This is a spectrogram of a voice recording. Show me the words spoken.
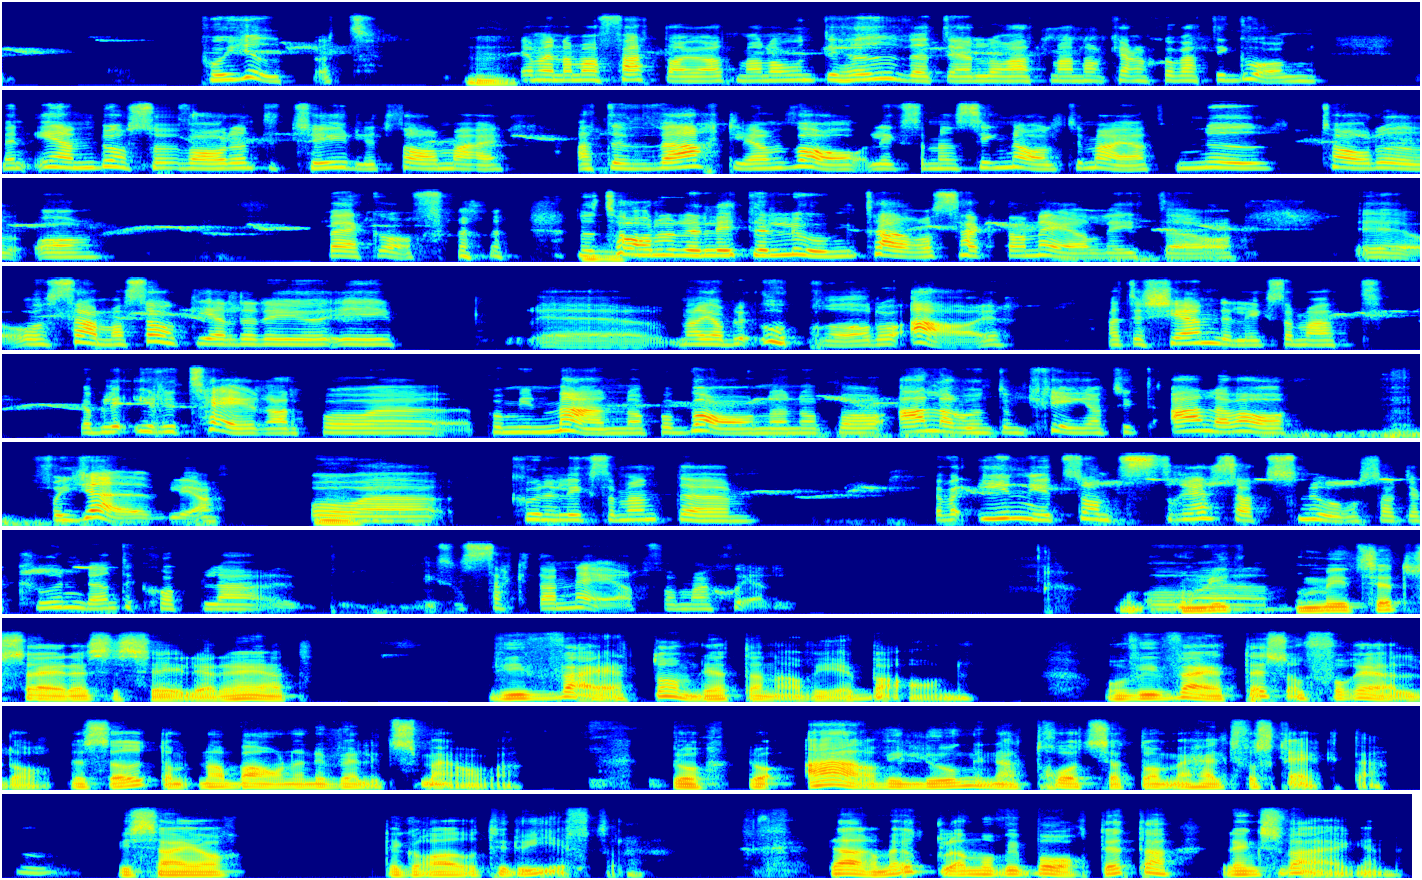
på djupet. Mm. Jag menar man fattar ju att man har ont i huvudet eller att man har kanske varit igång. Men ändå så var det inte tydligt för mig att det verkligen var liksom en signal till mig att nu tar du och back off. nu Mm. tar du det lite lugnt här och saktar ner lite. Och, eh, och samma sak gällde det ju i, eh, när jag blev upprörd och arg. Att jag kände liksom att jag blev irriterad på, eh, på min man och på barnen och på alla runt omkring. Jag tyckte alla var för jävliga. Och eh, kunde liksom inte... Jag var inne i ett sånt stressat snurr så att jag kunde inte koppla, liksom sakta ner för mig själv. Och, Och, och, mitt, eh, och mitt sätt att säga det Cecilia, det är att vi vet om detta när vi är barn. Och vi vet det som förälder, dessutom när barnen är väldigt små. Va? Då, då är vi lugna trots att de är helt förskräckta. Mm. Vi säger, det går över till du gifter dig. Däremot glömmer vi bort detta längs vägen.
